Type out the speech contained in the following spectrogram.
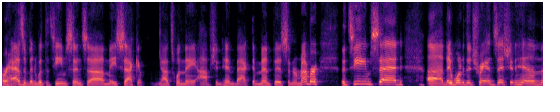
or hasn't been with the team since uh, May 2nd. That's when they optioned him back to Memphis. And remember, the team said uh, they wanted to transition him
